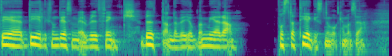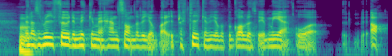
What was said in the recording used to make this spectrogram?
det, det är liksom det som är rethink-biten där vi jobbar mera på strategisk nivå kan man säga. Medan refood är mycket mer hands-on där vi jobbar i praktiken, vi jobbar på golvet, vi är med och ja,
